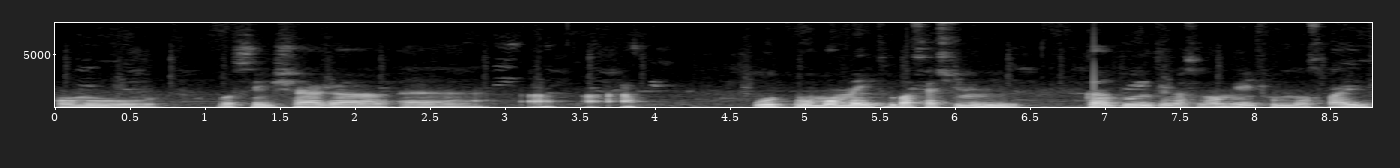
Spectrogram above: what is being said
como você enxerga é, a- a- a- o, o momento do basquete feminino, tanto internacionalmente como no nosso país?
